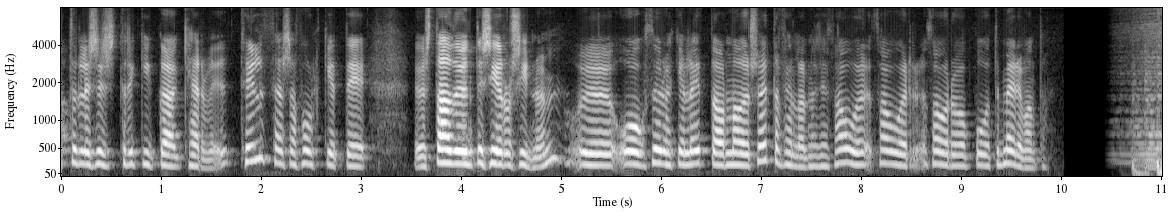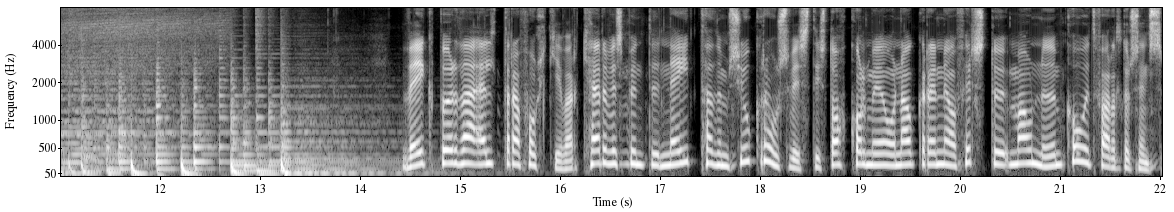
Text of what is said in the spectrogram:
aturleysistryggingakerfið til þess að fólk geti staðu undir sér og sínum og þurfu ekki að leita á náður sveitafélaginu því þá, er, þá, er, erum við að búa til meiri vanda. Veikburða eldra fólki var kerfisbundið neitaðum sjúkrahúsvist í Stokkólmi og nágræni á fyrstu mánuðum COVID-faraldursins.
